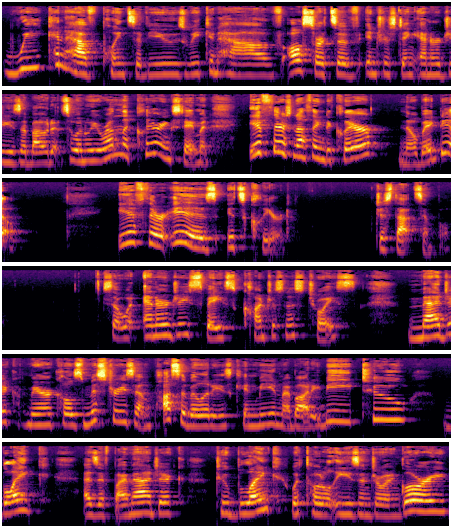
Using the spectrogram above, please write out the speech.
We can have points of views, we can have all sorts of interesting energies about it. So when we run the clearing statement, if there's nothing to clear, no big deal. If there is, it's cleared. Just that simple. So, what energy, space, consciousness, choice, magic, miracles, mysteries, and possibilities can me and my body be to blank as if by magic, to blank with total ease and joy and glory.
